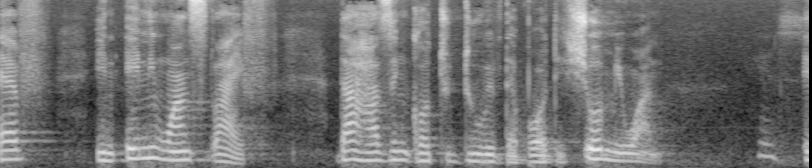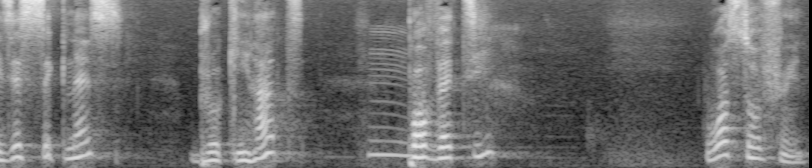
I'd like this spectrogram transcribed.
earth in anyone's life that hasn't got to do with the body. Show me one. Yes. Is it sickness, broken heart, poverty? What suffering?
